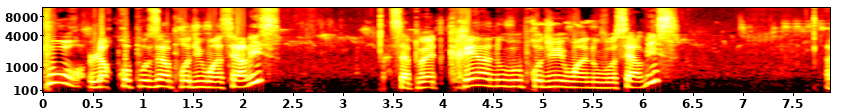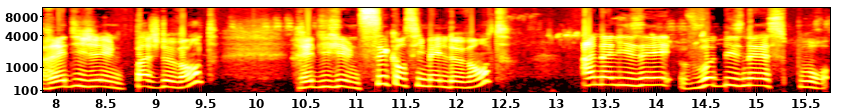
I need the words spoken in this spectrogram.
pour leur proposer un produit ou un service. Ça peut être créer un nouveau produit ou un nouveau service. Rédiger une page de vente. Rédiger une séquence email de vente. Analyser votre business pour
